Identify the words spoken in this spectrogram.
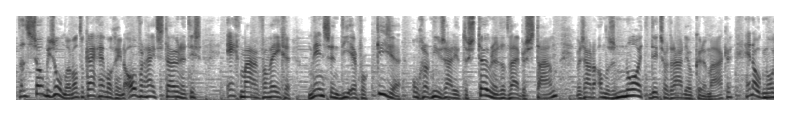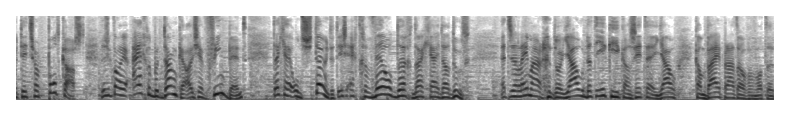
Dat is zo bijzonder, want we krijgen helemaal geen overheidssteun. Het is echt maar vanwege mensen die ervoor kiezen om Groot Nieuws Radio te steunen dat wij bestaan. We zouden anders nooit dit soort radio kunnen maken. En ook nooit dit soort podcast. Dus ik wil je eigenlijk bedanken als je vriend bent dat jij ons steunt. Het is echt geweldig dat jij dat doet. Het is alleen maar door jou dat ik hier kan zitten en jou kan bijpraten over wat er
